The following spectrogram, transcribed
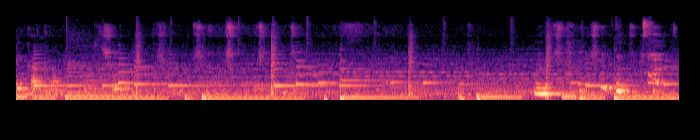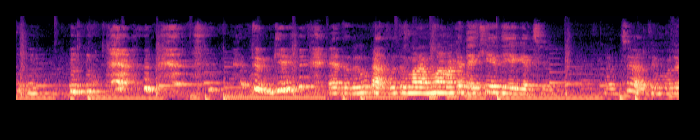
এই কাটলাম হুম। এতটুকু কাঁদবো তোমার আম্মু আমাকে দেখিয়ে দিয়ে গেছে। বুঝছ? তুমি বলে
